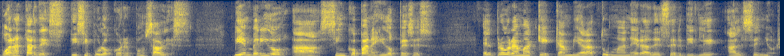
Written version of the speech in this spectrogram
Buenas tardes, discípulos corresponsables. Bienvenidos a Cinco Panes y Dos Peces, el programa que cambiará tu manera de servirle al Señor,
